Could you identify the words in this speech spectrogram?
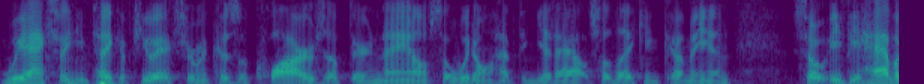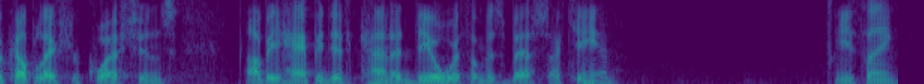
we actually can take a few extra because the choir's up there now, so we don't have to get out so they can come in. So if you have a couple extra questions, I'll be happy to kind of deal with them as best I can. Anything?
